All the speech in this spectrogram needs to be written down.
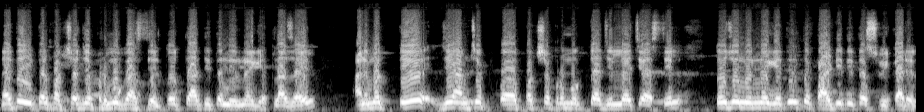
नाही तर इतर पक्षाचे प्रमुख असतील तो त्या तिथं निर्णय घेतला जाईल. आणि मग ते जे आमचे पक्षप्रमुख त्या जिल्ह्याचे असतील तो जो निर्णय घेतील ते पार्टी तिथं स्वीकारेल.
